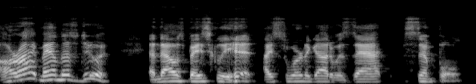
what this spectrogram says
All right, man, let's do it. And that was basically it. I swear to God, it was that simple.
